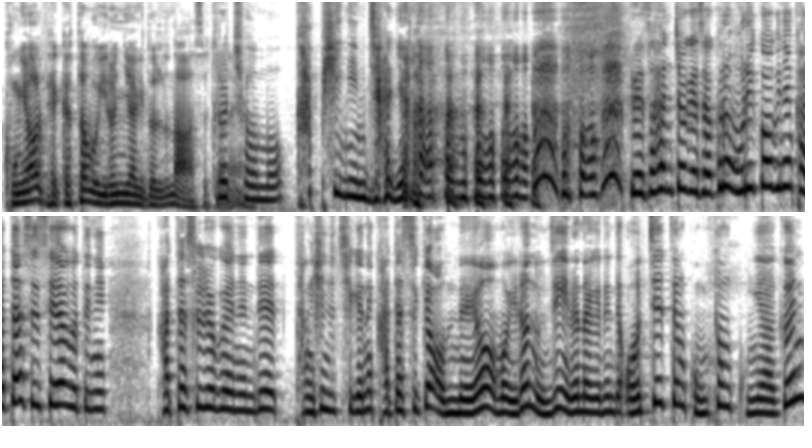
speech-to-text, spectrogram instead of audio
공약을 베꼈다 뭐 이런 이야기들도 나왔었잖아요. 그렇죠. 뭐 카피 닌자냐 뭐. 그래서 한쪽에서 그럼 우리 거 그냥 갖다 쓰세요. 그랬더니 갖다 쓰려고 했는데 당신들 측에는 갖다 쓸 게 없네요. 뭐 이런 논쟁이 일어나게 되는데 어쨌든 공통 공약은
